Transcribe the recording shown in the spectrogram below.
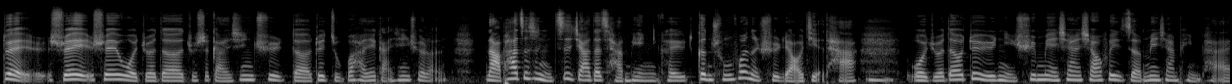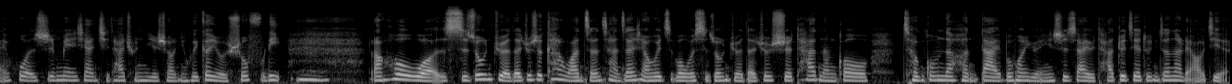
对，所以所以我觉得就是感兴趣的，对主播行业感兴趣的人，哪怕这是你自家的产品，你可以更充分的去了解它。嗯我觉得对于你去面向消费者、面向品牌或者是面向其他群体的时候，你会更有说服力。嗯然后我始终觉得，就是看完整场张小慧直播，我始终觉得，就是他能够成功的很大一部分原因是在于他对这些东西真的了解。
